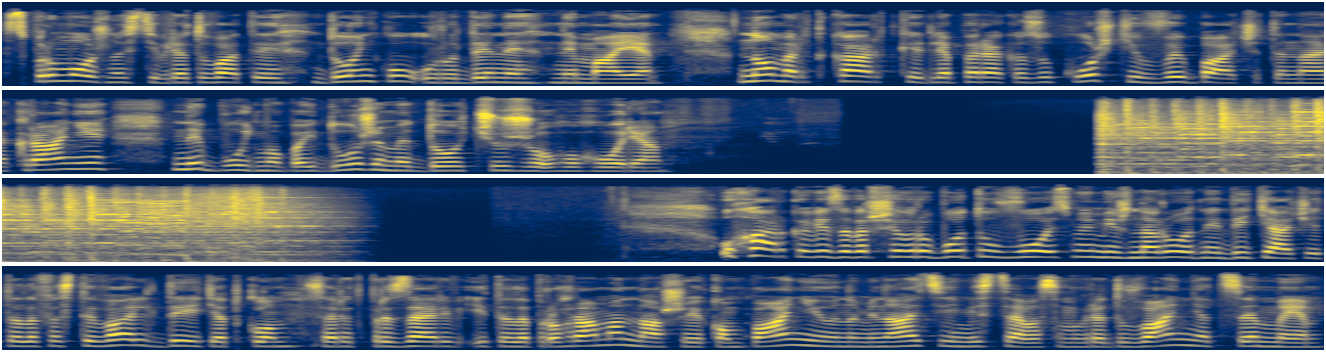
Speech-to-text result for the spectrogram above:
спроможності врятувати доньку у родини немає. Номер картки для переказу коштів ви бачите на екрані. Не будьмо байдужими до чужого горя. У Харкові завершив роботу восьмий міжнародний дитячий телефестиваль Дитятко. Серед призерів і телепрограма нашої компанії у номінації Місцеве самоврядування це ми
